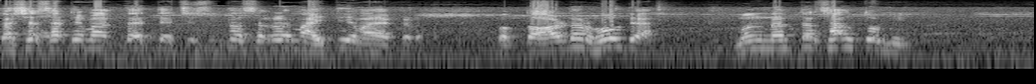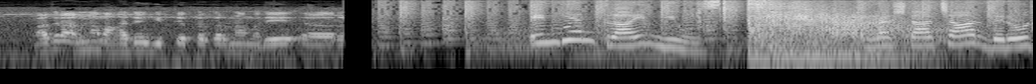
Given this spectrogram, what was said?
कशासाठी मागतायत त्याची सुद्धा सगळं माहिती आहे माझ्याकडे. फक्त ऑर्डर होऊ द्या. मग नंतर सांगतो मी. मात्र अण्णा महादेव गीते प्रकरणामध्ये इंडियन क्राइम न्यूज. भ्रष्टाचार विरोध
